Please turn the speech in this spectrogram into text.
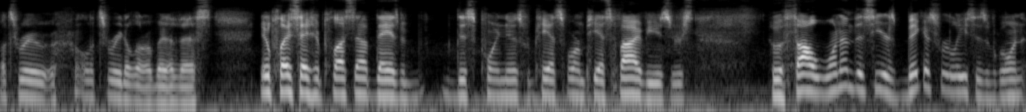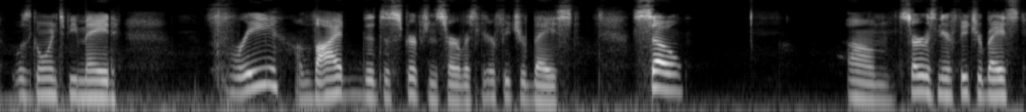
let's re- let's read a little bit of this. New PlayStation Plus update has been disappointing news for PS4 and PS5 users who thought one of this year's biggest releases was going, to be made free via the subscription service near feature based. So, um, service near feature based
